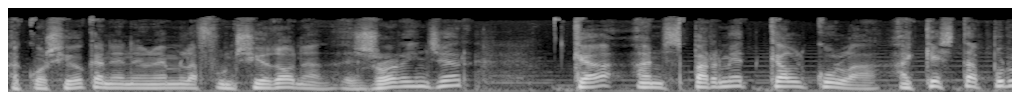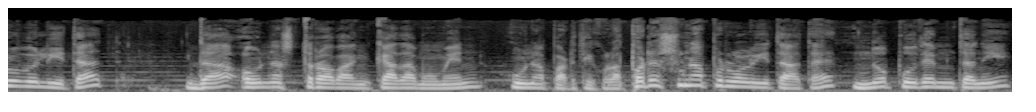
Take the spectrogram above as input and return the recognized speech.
equació que anomenem la funció d'ona de Schrödinger, que ens permet calcular aquesta probabilitat de on es troba en cada moment una partícula. Però és una probabilitat, eh? No podem tenir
